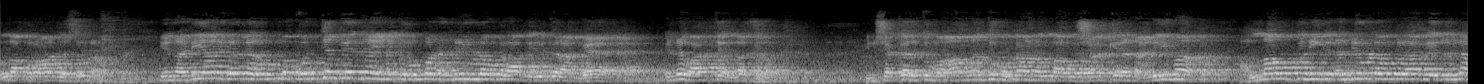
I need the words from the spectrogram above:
அல்லாஹ் குரான் சொல்றான். என் அடியார்கள்ல ரொம்ப கொஞ்சம் பேர் தான் எனக்கு ரொம்ப நன்றி உள்ளவங்களாக இருக்கிறாங்க என்ற வார்த்தை அல்லாஹ் சொல்லுவாங்க இன் ஷக்கருத்தும் ஆமந்து முகான் அல்லாஹ் ஷாக்கிரன் அலீமா. அல்லாவுக்கு நீங்க நன்றி உள்ளவங்களாக இருந்தா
